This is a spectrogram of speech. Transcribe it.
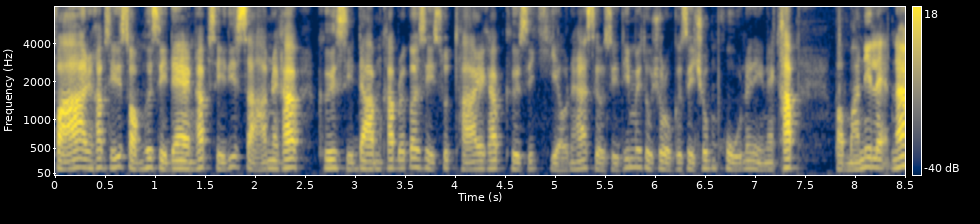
ฟ้านะครับสีที่ 2 คือสีแดงครับสีที่3นะครับคือสีดำครับแล้วก็สีสุดท้ายครับคือสีเขียวนะฮะส่วนสีที่ไม่ถูกโฉลกคือสีชมพูนั่นเองนะครับประมาณนี้แหละนะ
